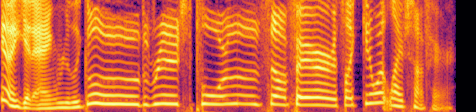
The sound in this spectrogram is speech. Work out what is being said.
You know, you get angry, like, oh, the rich, the poor, oh, it's not fair. It's like, you know what? Life's not fair.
